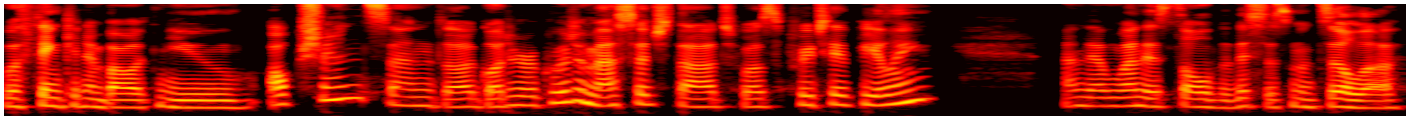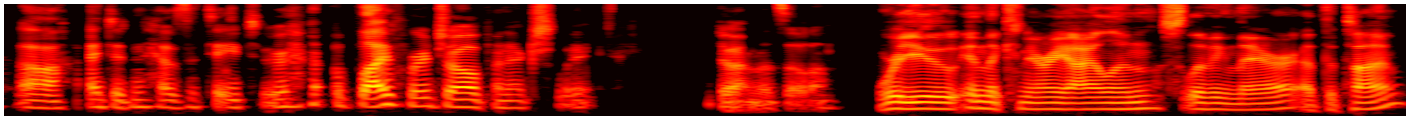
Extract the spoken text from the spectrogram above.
was thinking about new options and uh, got a recruiter message that was pretty appealing. And then when they told that this is Mozilla, uh, I didn't hesitate to apply for a job and actually join Mozilla. Were you in the Canary Islands living there at the time?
